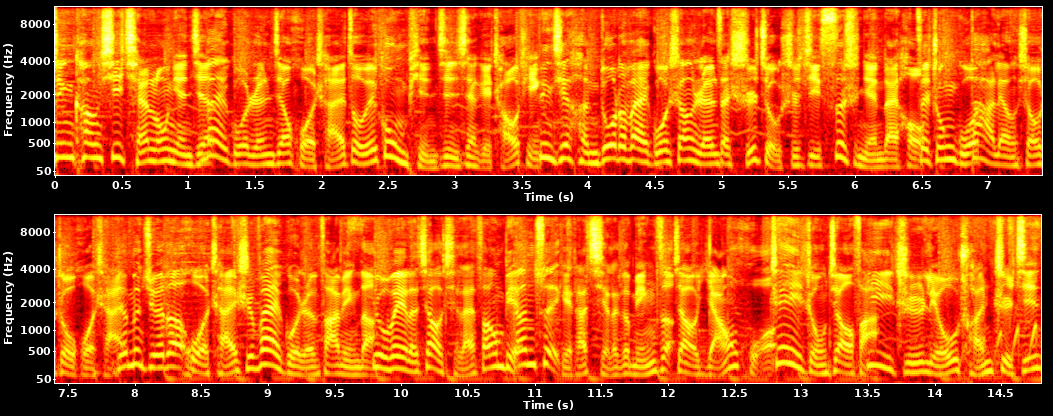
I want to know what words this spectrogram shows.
清康熙、乾隆年间，外国人将火柴作为贡品进献给朝廷，并且很多的外国商人在十九世纪四十年代后在中国大量销售火柴。人们觉得火柴是外国人发明的，又为了叫起来方便，干脆给它起了个名字叫洋火。这种叫法一直流传至今。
